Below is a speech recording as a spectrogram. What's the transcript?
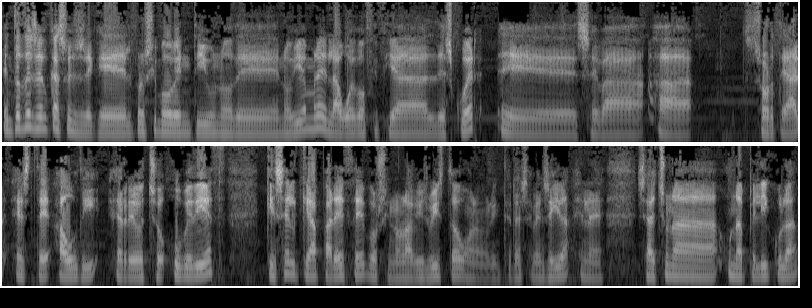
entonces el caso es de que el próximo 21 de noviembre en la web oficial de Square eh, se va a sortear este Audi R8 V10 que es el que aparece, por si no lo habéis visto, bueno, el internet se ve enseguida, en el- se ha hecho una, una película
